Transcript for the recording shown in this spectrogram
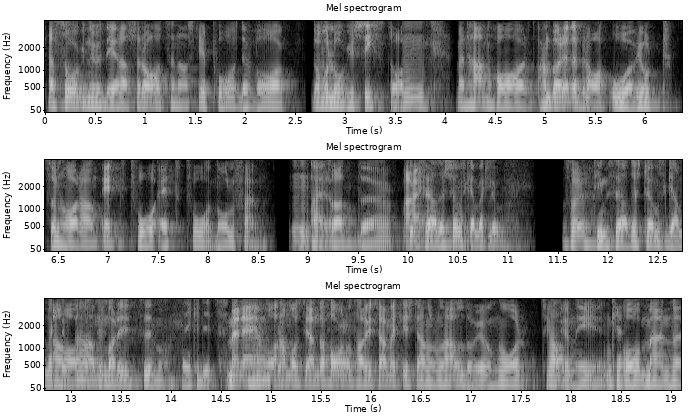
Jag såg nu deras rad sen han skrev på, det var de var- låg ju sist då. Mm. Men han har, han började bra, oavgjort. Sen har han 1-2, 1-2, 0-5. Nej, Så att, eh, Tim nej. Söderströms gamla klubb. Vad sa du? Tim Söderströms gamla klubb. Ja. Maritimo. Han gick dit. Men eh, han måste ju ändå ha något. Han har ju tränat Cristiano Ronaldo i unga år. Tydligen Ja, okej. och, men eh,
